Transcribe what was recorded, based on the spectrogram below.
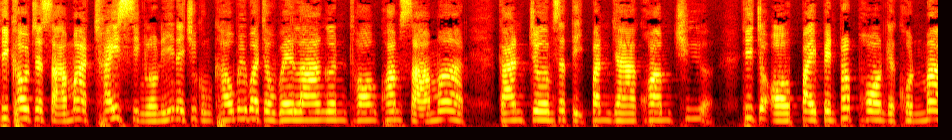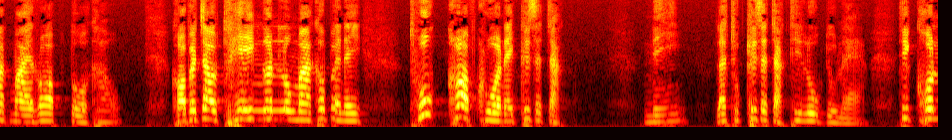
ที่เขาจะสามารถใช้สิ่งเหล่านี้ในชีวิตของเขาไม่ว่าจะเวลาเงินทองความสามารถ การเจิมสติปัญญาความเชื่อ ที่จะออกไปเป็นพระพรแก่คนมากมายรอบตัวเขา ขอพระเจ้าเทเงินลงมาเข้าไปในทุกครอบครัวในคริสตจักรนี้และทุกคริสตจักรที่ลูกดูแล ที่คน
